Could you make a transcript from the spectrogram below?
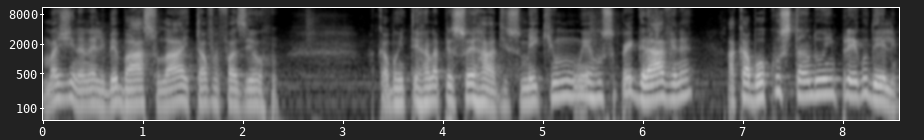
Imagina, né? Ele bebaço lá e tal, foi fazer o. Acabou enterrando a pessoa errada. Isso meio que um erro super grave, né? Acabou custando o emprego dele.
